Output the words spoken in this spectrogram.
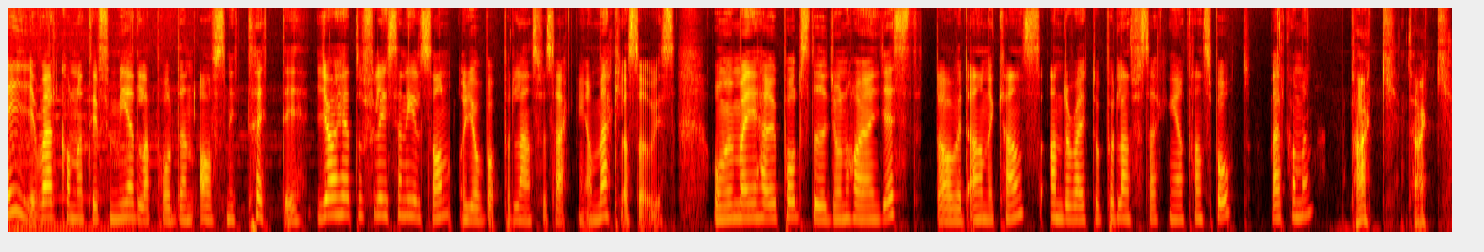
Hej och välkomna till Förmedlarpodden avsnitt 30. Jag heter Felicia Nilsson och jobbar på Länsförsäkringar Mäklarservice. Och med mig här i poddstudion har jag en gäst, David Ernekrans, underwriter på Länsförsäkringar Transport. Välkommen! Tack, tack.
